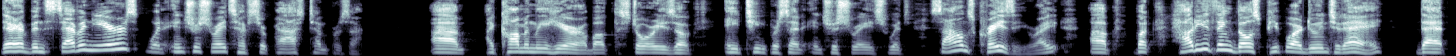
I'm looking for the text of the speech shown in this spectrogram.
there have been seven years when interest rates have surpassed 10%. Um, I commonly hear about the stories of 18% interest rates, which sounds crazy, right? Uh, but how do you think those people are doing today that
